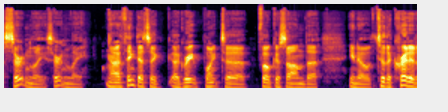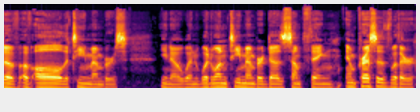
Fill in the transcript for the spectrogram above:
certainly certainly. And i think that's a, a great point to focus on the you know to the credit of of all the team members. You know when when one team member does something impressive whether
